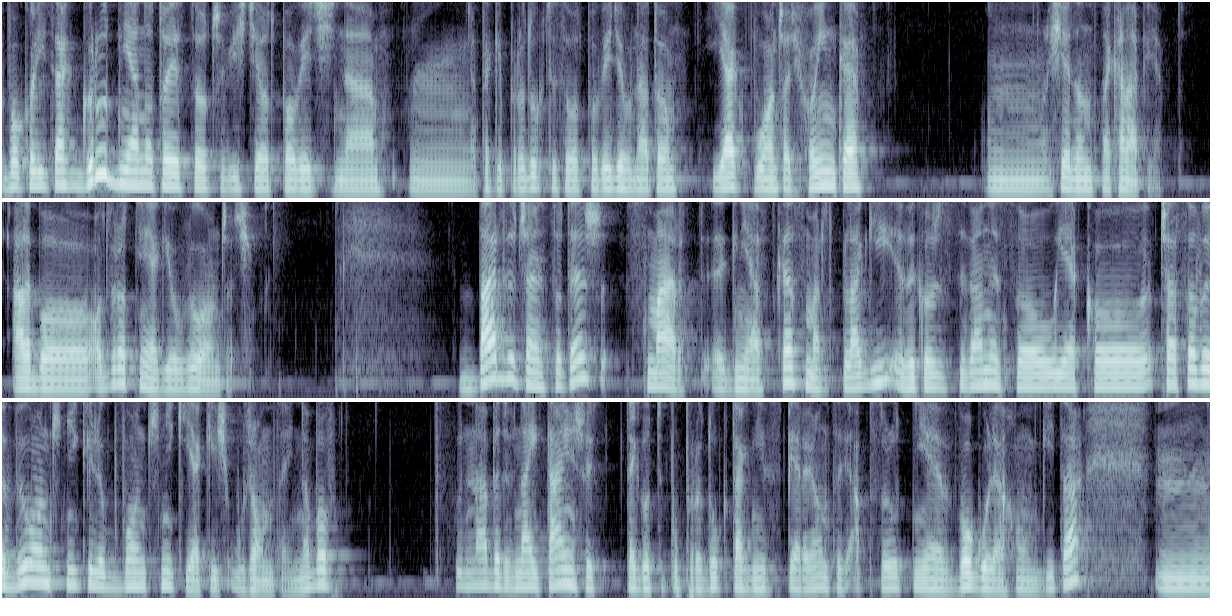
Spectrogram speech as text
W okolicach grudnia, no to jest to oczywiście odpowiedź na mm, takie produkty są odpowiedzią na to, jak włączać choinkę mm, siedząc na kanapie, albo odwrotnie, jak ją wyłączać. Bardzo często też smart gniazdka, smart plugi wykorzystywane są jako czasowe wyłączniki lub włączniki jakichś urządzeń. No bo nawet w najtańszych tego typu produktach, nie wspierających absolutnie w ogóle HomeKita mm,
